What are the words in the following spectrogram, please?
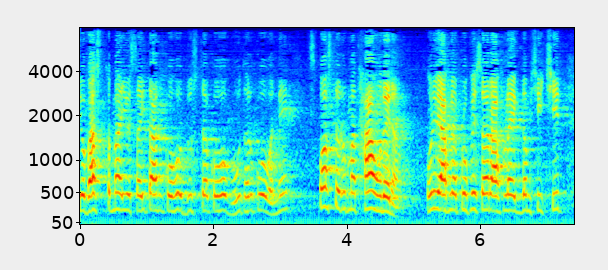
यो वास्तवमा यो सैतानको हो दुष्टको हो भूतहरूको हो भन्ने स्पष्ट रूपमा थाहा हुँदैन उनीहरूले आफूलाई प्रोफेसर आफूलाई एकदम शिक्षित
